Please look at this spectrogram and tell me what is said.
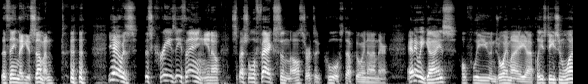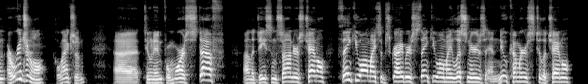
the thing that you summon. yeah, it was this crazy thing, you know, special effects and all sorts of cool stuff going on there. Anyway, guys, hopefully you enjoy my uh, PlayStation 1 original collection. Uh, tune in for more stuff on the Jason Saunders channel. Thank you all my subscribers. Thank you all my listeners and newcomers to the channel.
